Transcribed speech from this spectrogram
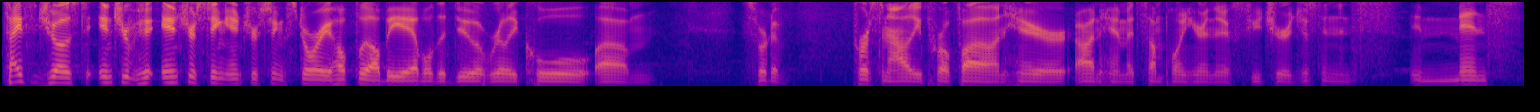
Tyson Jost, inter- interesting, interesting story. Hopefully, I'll be able to do a really cool um, sort of personality profile on here on him at some point here in the future. Just an ins- immense,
